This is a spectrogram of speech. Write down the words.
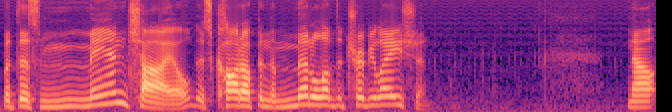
But this man child is caught up in the middle of the tribulation. Now,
